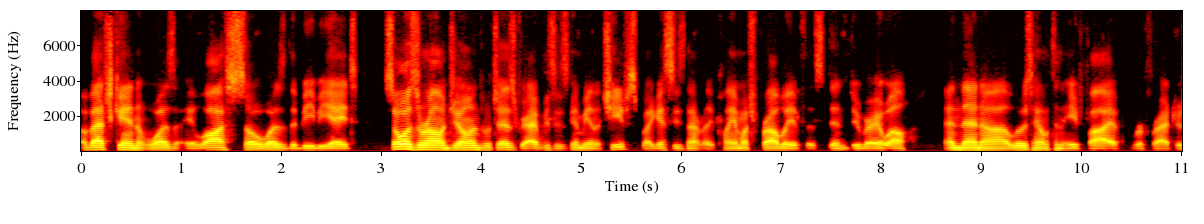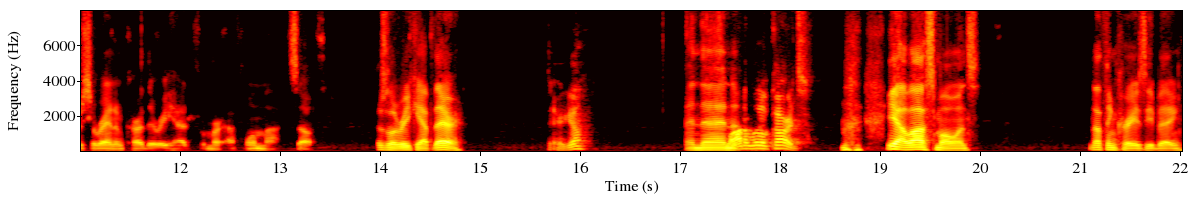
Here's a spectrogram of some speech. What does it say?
Ovechkin was a loss. So was the BB8. So was Ronald Jones, which is grab because he's going to be on the Chiefs, but I guess he's not really playing much probably if this didn't do very well. And then uh, Lewis Hamilton, 8 5 refractors, a random card that we had from our F1 lot. So there's a little recap there. There you go. And then a lot of little cards. yeah, a lot of small ones. Nothing crazy big.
